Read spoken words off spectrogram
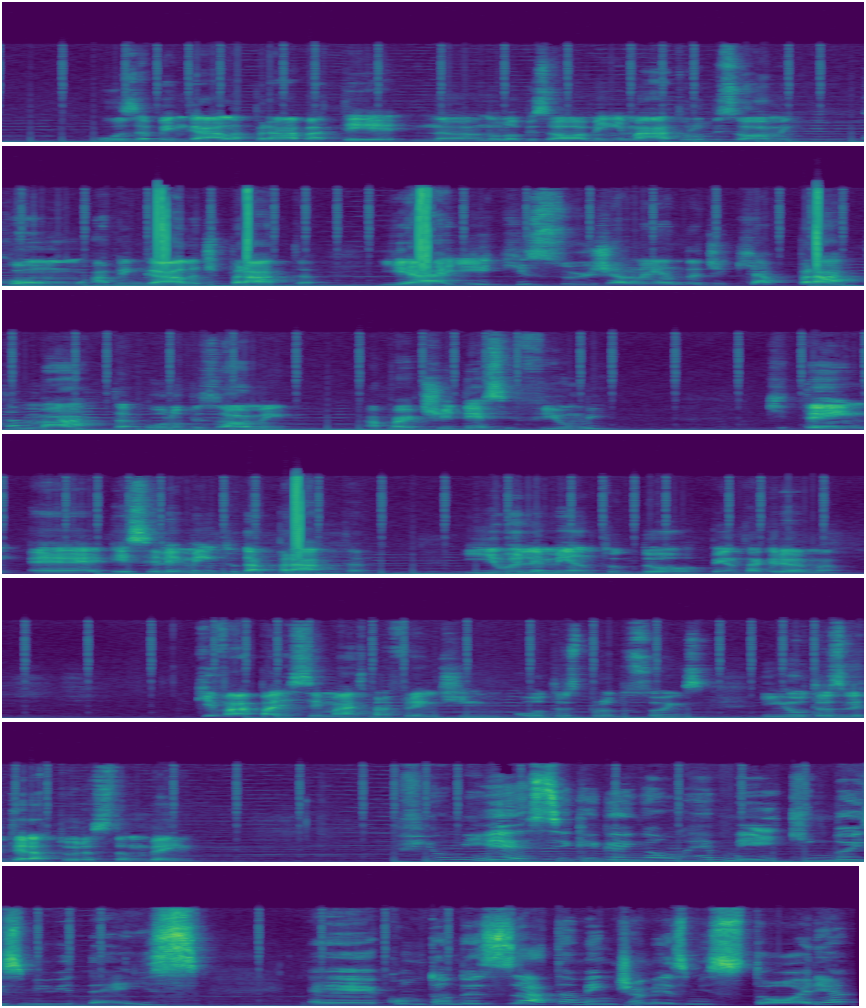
usa a bengala para bater no, no lobisomem e mata o lobisomem com a bengala de prata. E é aí que surge a lenda de que a prata mata o lobisomem. A partir desse filme, que tem é, esse elemento da prata e o elemento do pentagrama, que vai aparecer mais para frente em outras produções, em outras literaturas também. Filme esse que ganhou um remake em 2010, é, contando exatamente a mesma história,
